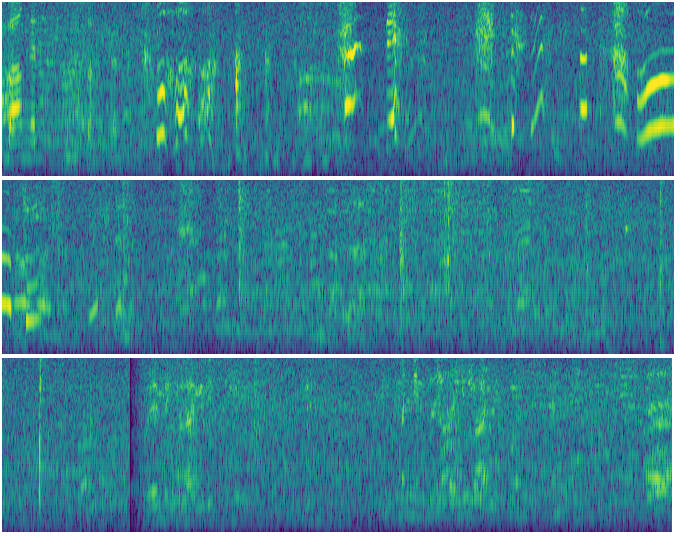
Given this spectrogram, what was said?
Banget. menyusahkan Deh. no, Oke. no, no. Bercanda. enggak lah Boleh mikir lagi di Mending beli gak juga ada.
